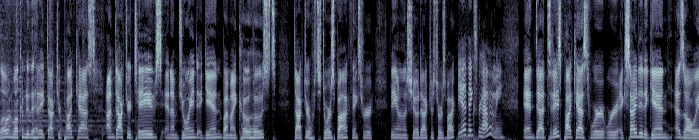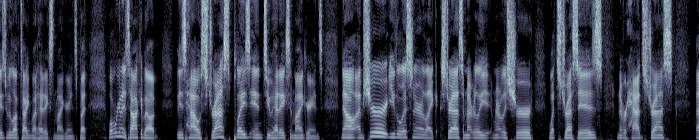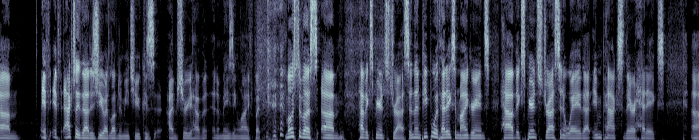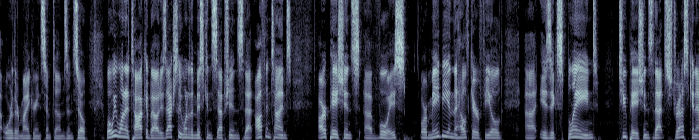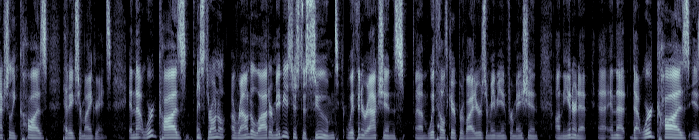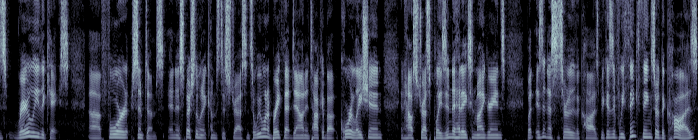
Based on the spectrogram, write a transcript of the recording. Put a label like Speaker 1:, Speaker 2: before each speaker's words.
Speaker 1: Hello and welcome to the Headache Doctor podcast. I'm Dr. Taves and I'm joined again by my co-host, Dr. Stoerzbach. Thanks for being on the show, Dr. Stoerzbach.
Speaker 2: Yeah, thanks for having me.
Speaker 1: And uh, today's podcast, we're we're excited again, as always. We love talking about headaches and migraines, but what we're going to talk about is how stress plays into headaches and migraines. Now, I'm sure you, the listener, like stress. I'm not really, I'm not really sure what stress is. I've never had stress. Um, if if actually that is you, I'd love to meet you because I'm sure you have an amazing life. But most of us um, have experienced stress, and then people with headaches and migraines have experienced stress in a way that impacts their headaches. Uh, or their migraine symptoms. And so, what we want to talk about is actually one of the misconceptions that oftentimes our patients' uh, voice, or maybe in the healthcare field, uh, is explained to patients that stress can actually cause headaches or migraines. And that word cause is thrown around a lot, or maybe it's just assumed with interactions um, with healthcare providers or maybe information on the internet. Uh, and that, that word cause is rarely the case. Uh, for symptoms, and especially when it comes to stress. And so we want to break that down and talk about correlation and how stress plays into headaches and migraines, but isn't necessarily the cause. Because if we think things are the cause,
